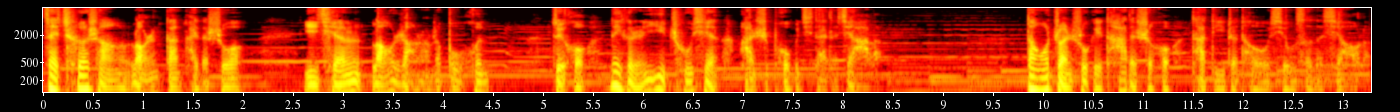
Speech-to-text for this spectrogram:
在车上，老人感慨地说：“以前老嚷嚷着不婚。”最后，那个人一出现，还是迫不及待的嫁了。当我转述给他的时候，他低着头羞涩的笑了。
